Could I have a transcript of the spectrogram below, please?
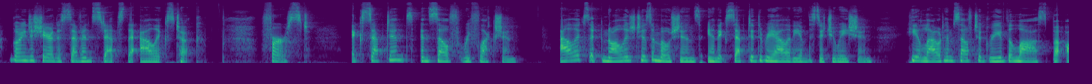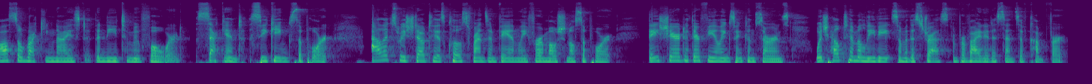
I'm going to share the seven steps that Alex took. First, acceptance and self reflection. Alex acknowledged his emotions and accepted the reality of the situation. He allowed himself to grieve the loss, but also recognized the need to move forward. Second, seeking support. Alex reached out to his close friends and family for emotional support. They shared their feelings and concerns, which helped him alleviate some of the stress and provided a sense of comfort.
